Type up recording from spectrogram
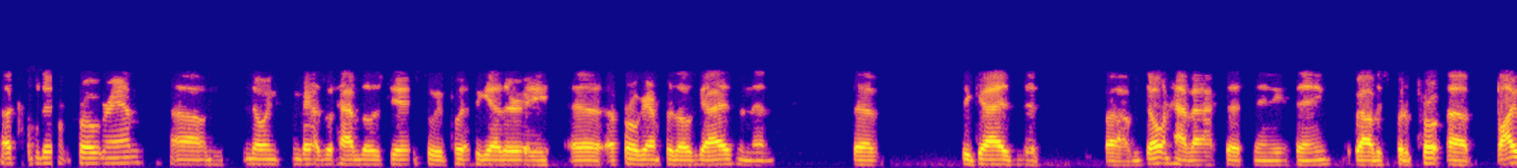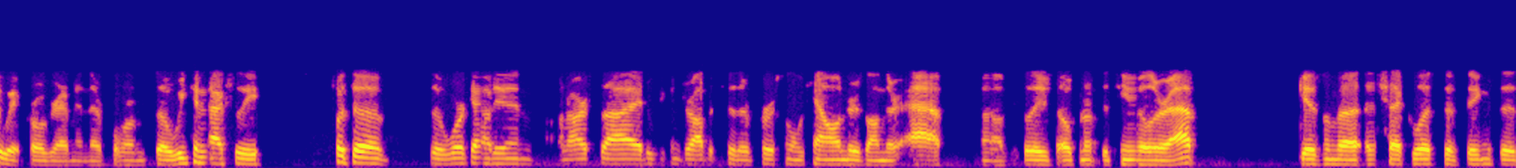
a couple different programs, um, knowing some guys would have those gyms. So we put together a, a, a program for those guys, and then the the guys that um, don't have access to anything, we obviously put a pro, uh, body weight program in there for them. So we can actually put the the workout in on our side. We can drop it to their personal calendars on their app. Um, so they just open up the TeamBuildr app, gives them a, a checklist of things that,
